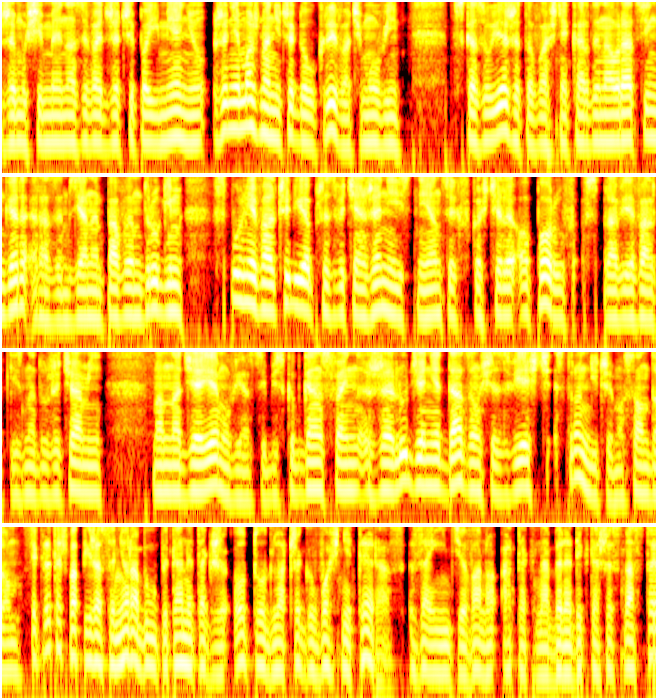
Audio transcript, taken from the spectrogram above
że musimy nazywać rzeczy po imieniu, że nie można niczego ukrywać, mówi. Wskazuje, że to właśnie kardynał Ratzinger razem z Janem Pawłem II wspólnie walczyli o przezwyciężenie istniejących w kościele oporów w sprawie walki z nadużyciami. Mam nadzieję, mówi arcybiskup Ganswein, że ludzie nie dadzą się zwieść stronniczym osądom. Sekretarz papieża seniora był pytany także o to, dlaczego właśnie teraz zainicjowano atak na Benedykta XVI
